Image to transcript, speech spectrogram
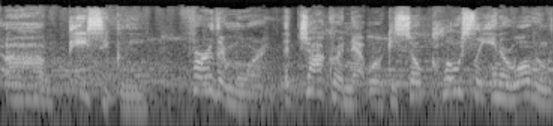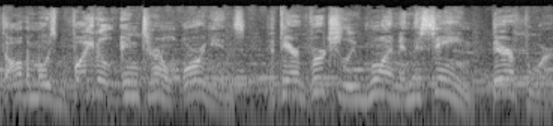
Uh, basically. Furthermore, the chakra network is so closely interwoven with all the most vital internal organs that they are virtually one and the same. Therefore,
